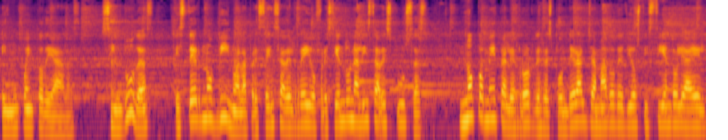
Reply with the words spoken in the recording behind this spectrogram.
en un cuento de hadas. Sin dudas, Esther no vino a la presencia del rey ofreciendo una lista de excusas. No cometa el error de responder al llamado de Dios diciéndole a él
